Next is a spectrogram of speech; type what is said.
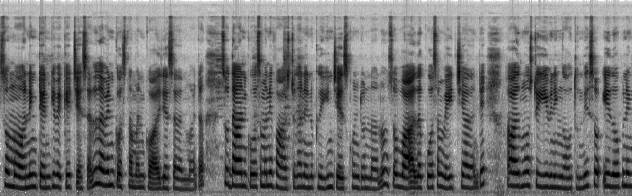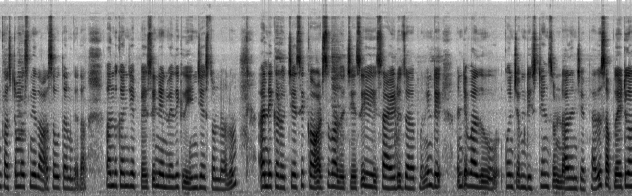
సో మార్నింగ్ టెన్కి వెకేట్ చేశారు. లెవెన్కి వస్తామని కాల్ చేశారనమాట సో దానికోసమని ఫాస్ట్గా నేను క్లీన్ చేసుకుంటున్నాను. సో వాళ్ళ కోసం వెయిట్ చేయాలంటే ఆల్మోస్ట్ ఈవినింగ్ అవుతుంది. సో ఈ నేను కస్టమర్స్ని రాస్ అవుతాను కదా. అందుకని చెప్పేసి నేను వెళ్ళి క్లీన్ చేస్తున్నాను. అండ్ ఇక్కడ వచ్చేసి కార్డ్స్ వాళ్ళు వచ్చేసి సైడ్ జరపమని డే అంటే వాళ్ళు కొంచెం డిస్టెన్స్ ఉండాలని చెప్పారు. సపరేట్గా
